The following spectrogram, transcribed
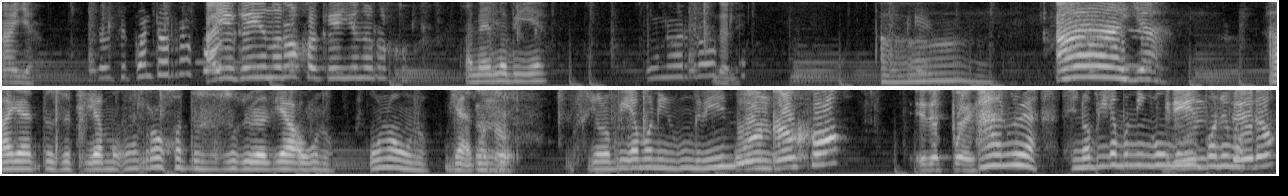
Ah, ya. Entonces, ¿cuántos rojos? Ay, aquí hay uno rojo, aquí hay uno rojo. También lo pillé. Uno rojo. Dale. Ya. Ah, ya, entonces pillamos un rojo, entonces eso equivaldría a uno. Uno, uno. Ya, entonces, si no pillamos ningún green. Un rojo y después. Ah, no, mira, si no pillamos ningún green, Green ponemos. cero.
